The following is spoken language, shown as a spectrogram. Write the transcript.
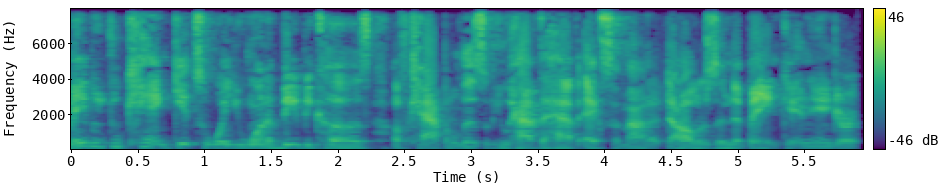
Maybe you can't get to where you want to be because of capitalism. You have to have X amount of dollars in the bank and, and your,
